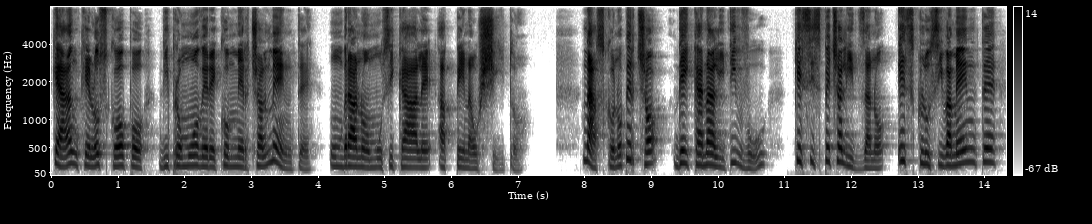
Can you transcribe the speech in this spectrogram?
che ha anche lo scopo di promuovere commercialmente un brano musicale appena uscito. Nascono perciò dei canali TV che si specializzano esclusivamente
